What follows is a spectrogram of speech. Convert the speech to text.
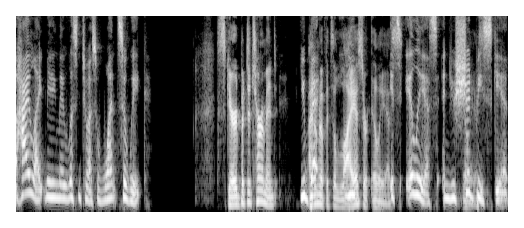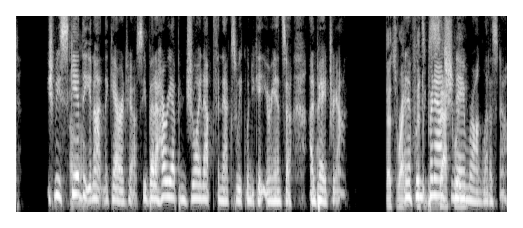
highlight, meaning they listen to us once a week. Scared but determined. You I don't know if it's Elias or Ilias. it's Ilias, and you should be scared. You should be scared that Uh-oh. you're not in the carriage house. You better hurry up and join up for next week when you get your answer on Patreon. That's right. And if we That's pronounce your name wrong, let us know.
